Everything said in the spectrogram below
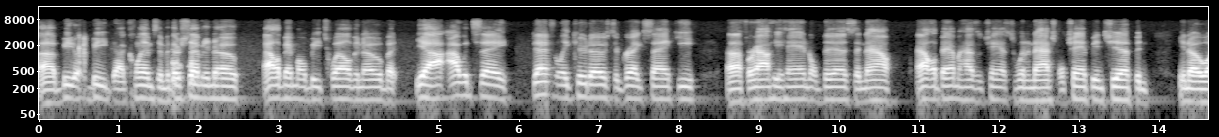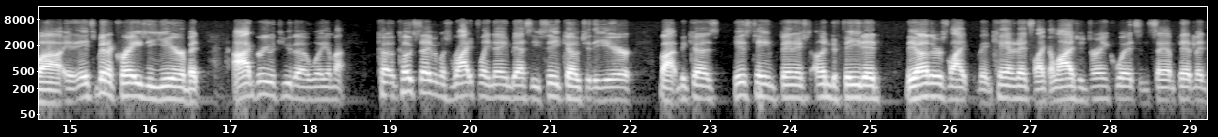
uh, beat beat uh, Clemson. But they're seven and zero. Alabama will be twelve and zero. But yeah, I, I would say definitely kudos to Greg Sankey uh, for how he handled this. And now Alabama has a chance to win a national championship. And, you know, uh, it, has been a crazy year, but I agree with you, though, William. I, Co- Coach Saban was rightfully named SEC Coach of the Year by, because his team finished undefeated. The others, like the candidates like Eliah Drinkwitz and Sam Pittman,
